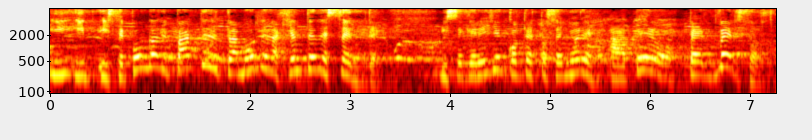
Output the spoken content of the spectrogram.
y, se ponga de parte del clamor de la gente decente. Y se querellen contra estos señores ateos, perversos.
